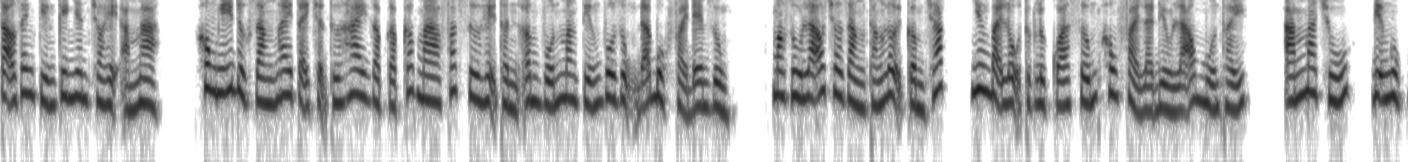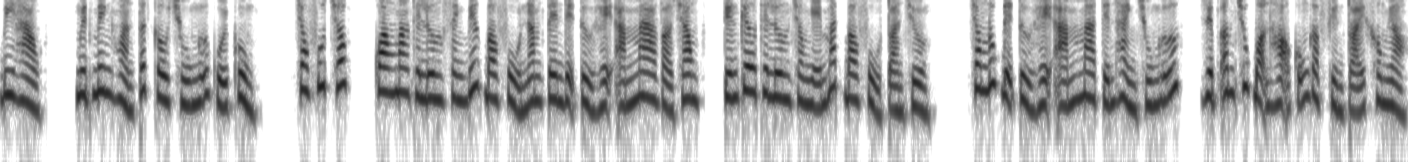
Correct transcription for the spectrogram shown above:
tạo danh tiếng kinh nhân cho hệ ám ma không nghĩ được rằng ngay tại trận thứ hai gặp gặp các ma pháp sư hệ thần âm vốn mang tiếng vô dụng đã buộc phải đem dùng. Mặc dù lão cho rằng thắng lợi cầm chắc, nhưng bại lộ thực lực quá sớm không phải là điều lão muốn thấy. Ám ma chú, địa ngục bi hào, nguyệt minh hoàn tất câu chú ngữ cuối cùng. Trong phút chốc, quang mang thê lương xanh biếc bao phủ năm tên đệ tử hệ ám ma vào trong, tiếng kêu thê lương trong nháy mắt bao phủ toàn trường. Trong lúc đệ tử hệ ám ma tiến hành chú ngữ, diệp âm trúc bọn họ cũng gặp phiền toái không nhỏ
